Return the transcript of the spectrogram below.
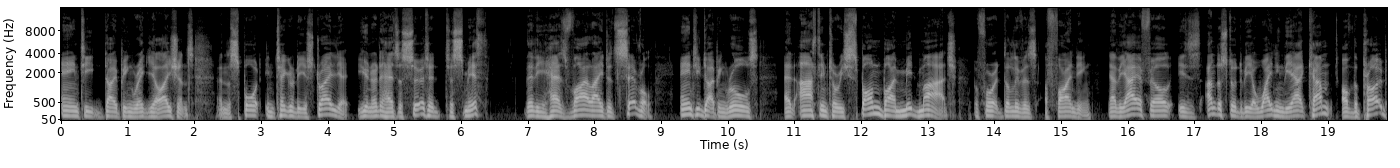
anti doping regulations. And the Sport Integrity Australia unit has asserted to Smith that he has violated several anti doping rules and asked him to respond by mid March before it delivers a finding. Now, the AFL is understood to be awaiting the outcome of the probe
